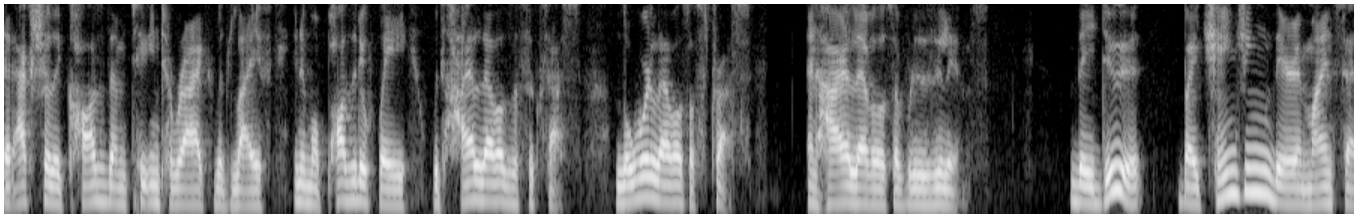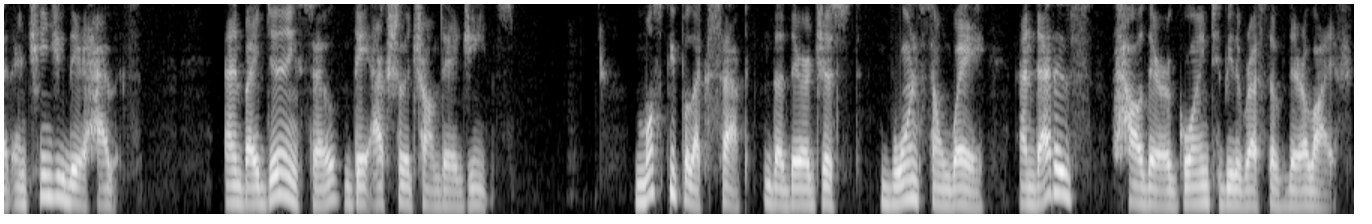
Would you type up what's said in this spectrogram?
that actually cause them to interact with life in a more positive way with high levels of success, lower levels of stress, and higher levels of resilience. They do it by changing their mindset and changing their habits. And by doing so, they actually trump their genes. Most people accept that they're just born some way, and that is how they're going to be the rest of their life.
